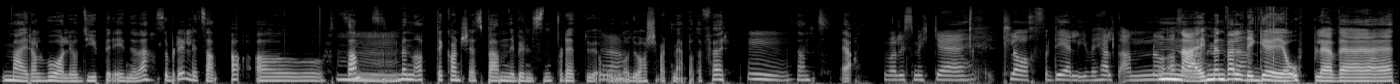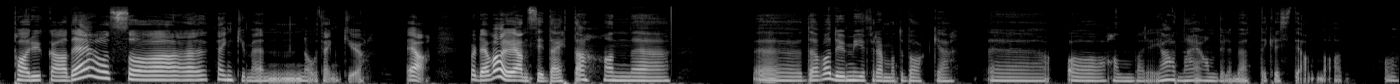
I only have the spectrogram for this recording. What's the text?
mer alvorlig og dypere inn i det, så blir det litt sånn uh-oh, sant? Mm. Men at det kanskje er spennende i begynnelsen fordi at du er ung og du har ikke vært med på det før, Mm. sant? Ja. Du var liksom ikke klar for det livet helt ennå. altså. Nei, men veldig gøy å oppleve et par uker av det, og så thank you, men no thank you. Ja, for det var jo en side date, da. Han øh, eh, Der var det jo mye frem og tilbake, eh, og han bare Ja, nei, han ville møte Kristian, og, og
